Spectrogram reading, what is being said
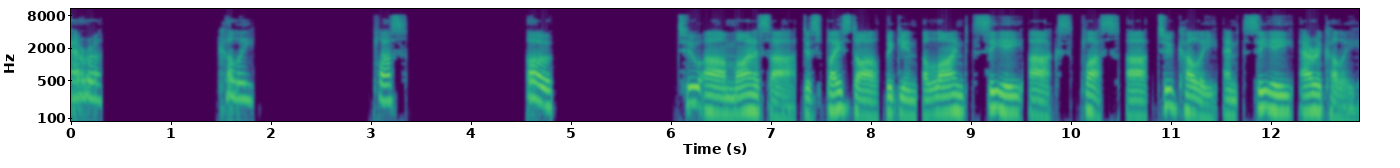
Error. Cully. Plus O. 2 r minus r. Display style. Begin. Aligned. Ce arcs. Plus r. 2 cully and ce aracully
